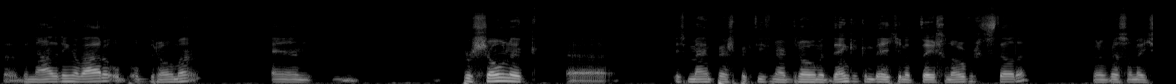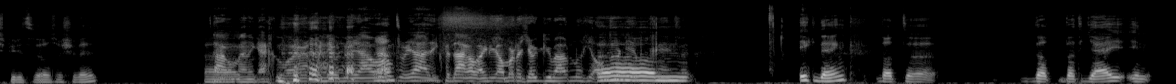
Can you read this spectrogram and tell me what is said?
eh, benaderingen waren op, op dromen. En persoonlijk eh, is mijn perspectief naar dromen denk ik een beetje het tegenovergestelde. Ik ben ook best wel een beetje spiritueel, zoals je weet. Daarom ben ik eigenlijk wel erg benieuwd naar jouw antwoord. Ja, ik vind daarom eigenlijk jammer dat je ook überhaupt nog je antwoord niet hebt Ehm, gegeven. ik denk dat, eh, dat, dat jij, in,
